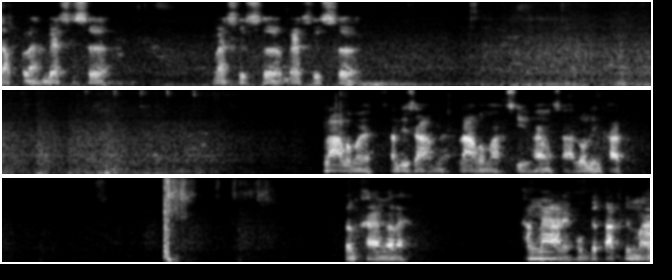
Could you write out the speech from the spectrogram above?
จับอะไรแบ็กซิเซอร์แบ็กซิเซอร์แบ็กซิเซอร์ลากลงมาชั้นที่สามเนี่ยลากลงมาสี่ห้าองศาโรลลิ่งคัต ด้านข้างอะไร ข้างหน้าเนี่ย ผมจะตัดขึ้นมา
